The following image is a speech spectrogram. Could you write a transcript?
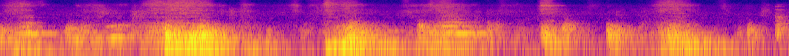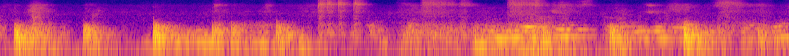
Maruszkiewicz. Nie? Pani Jarczewska Bożena Wysława.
